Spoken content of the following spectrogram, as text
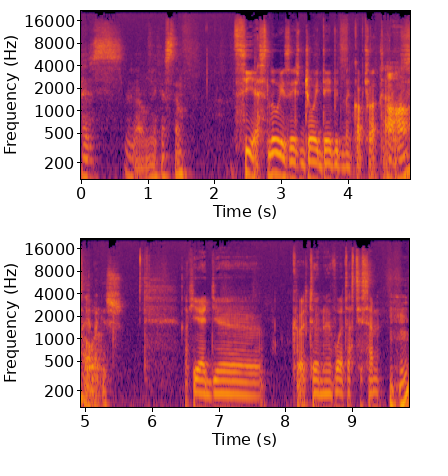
ez emlékeztem. C.S. Lewis és Joy Davidman kapcsolatáról Aha, szól. érdekes. Aki egy ö, költőnő volt, azt hiszem. Uh-huh.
